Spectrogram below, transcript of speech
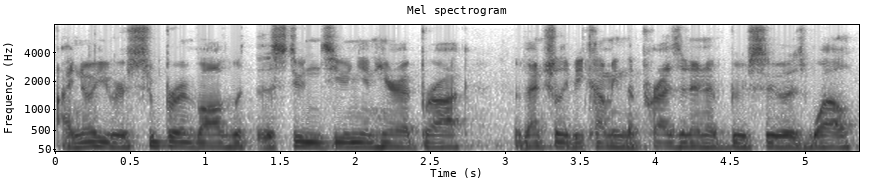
I know you were super involved with the Students Union here at Brock, eventually becoming the president of BUSU as well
